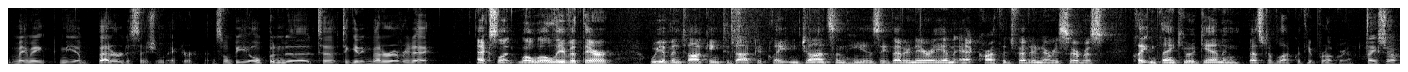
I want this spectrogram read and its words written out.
may make me a better decision maker. And so be open to, to, to getting better every day. Excellent. Well, we'll leave it there. We have been talking to Dr. Clayton Johnson. He is a veterinarian at Carthage Veterinary Service. Clayton, thank you again and best of luck with your program. Thanks, Joe.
